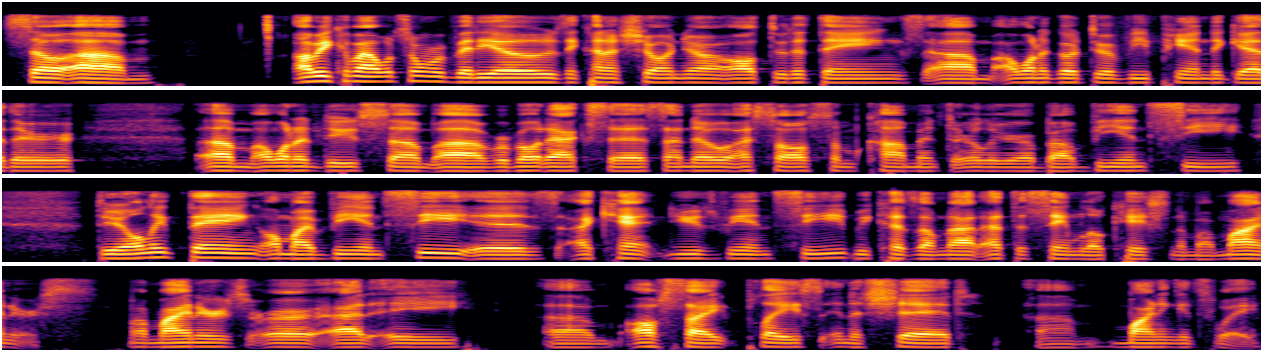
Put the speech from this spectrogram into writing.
So um, I'll be coming out with some more videos and kind of showing you all through the things. Um, I want to go through a VPN together. Um, I want to do some uh, remote access. I know I saw some comments earlier about VNC. The only thing on my VNC is I can't use VNC because I'm not at the same location of my miners. My miners are at a um, off-site place in a shed um, mining its way.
